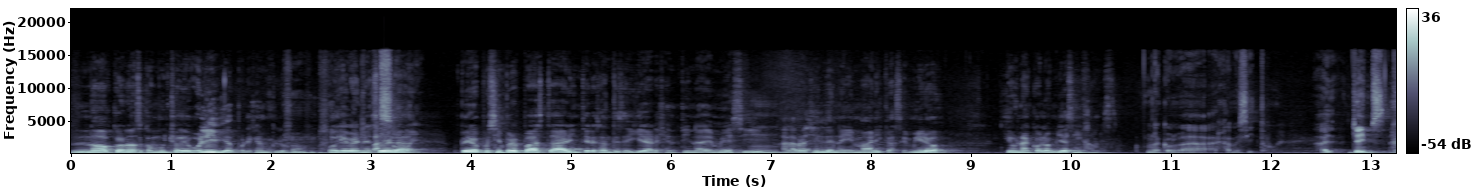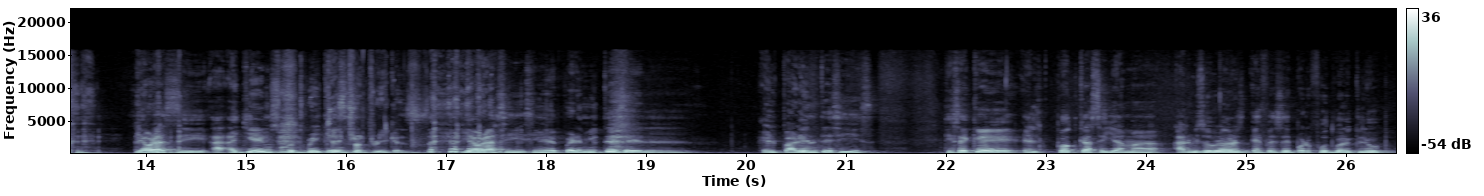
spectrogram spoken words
no conozco mucho de Bolivia, por ejemplo, o de Venezuela. pero pues siempre va a estar interesante seguir a Argentina de Messi, a la Brasil de Neymar y Casemiro, y a una Colombia sin James. Una a Jamesito, James. Y ahora sí, a, James Rodriguez. James Rodriguez. Y ahora sí, si me permites el, el paréntesis, que sé que el podcast se llama Arbizu Brothers FC por Fútbol Club,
